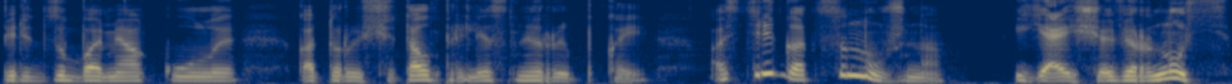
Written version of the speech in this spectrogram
перед зубами акулы, которую считал прелестной рыбкой. Остерегаться нужно. Я еще вернусь.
